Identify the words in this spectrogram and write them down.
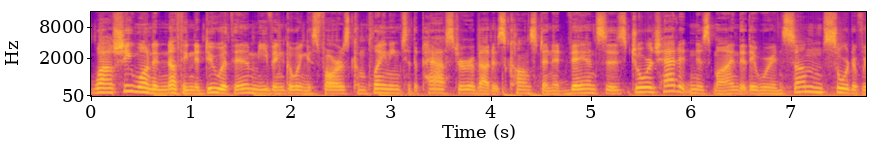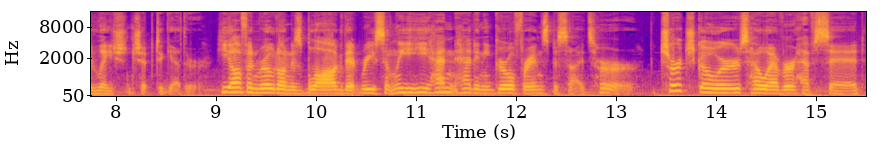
While she wanted nothing to do with him, even going as far as complaining to the pastor about his constant advances, George had it in his mind that they were in some sort of relationship together. He often wrote on his blog that recently he hadn't had any girlfriends besides her. Churchgoers, however, have said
